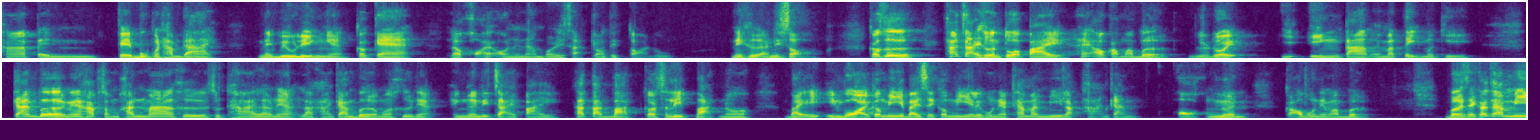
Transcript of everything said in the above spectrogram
ถ้าเป็น Facebook มันทำได้ใน Billing เงี้ยก็แก้แล้วขอให้ออกในนามบริษัทลองติดต่อดู นี่คืออันที่สองก็คือถ้าจ่ายส่วนตัวไปให้เอากลับมาเบิก โดยอิงตามไอ้มติเมื่อกี้ การเบิกเนี่ยครับสำคัญมากก็คือสุดท้ายแล้วเนี่ยหลักฐานการเบิกก็คือเนี่ยเงินที่จ่ายไป ถ้าตัดบัตรก็สลิปบัตรเนาะใบอินวอยก็มีใบเสร็จก็มีอะไรพวกนี้ถ้ามันมีหลักฐานการออกของเงินก็เอาพวกนี้มาเบิก เบิกเสร็จก็จะมี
